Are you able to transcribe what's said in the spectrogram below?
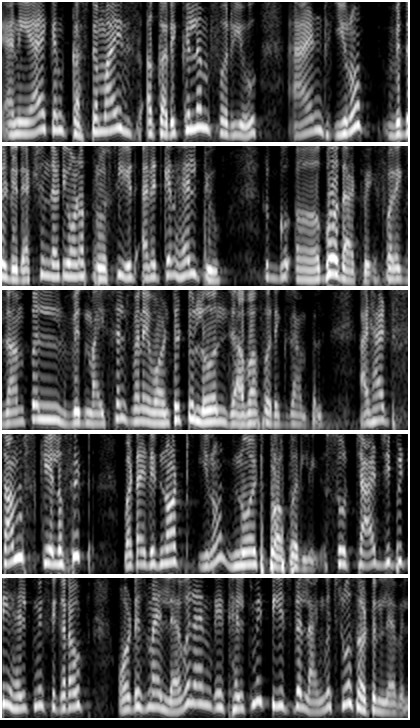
an AI can customize a curriculum for you, and you know with the direction that you want to proceed, and it can help you go, uh, go that way. For example, with myself, when I wanted to learn Java, for example, I had some scale of it, but I did not, you know, know it properly. So ChatGPT helped me figure out what is my level, and it helped me teach the language to a certain level.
